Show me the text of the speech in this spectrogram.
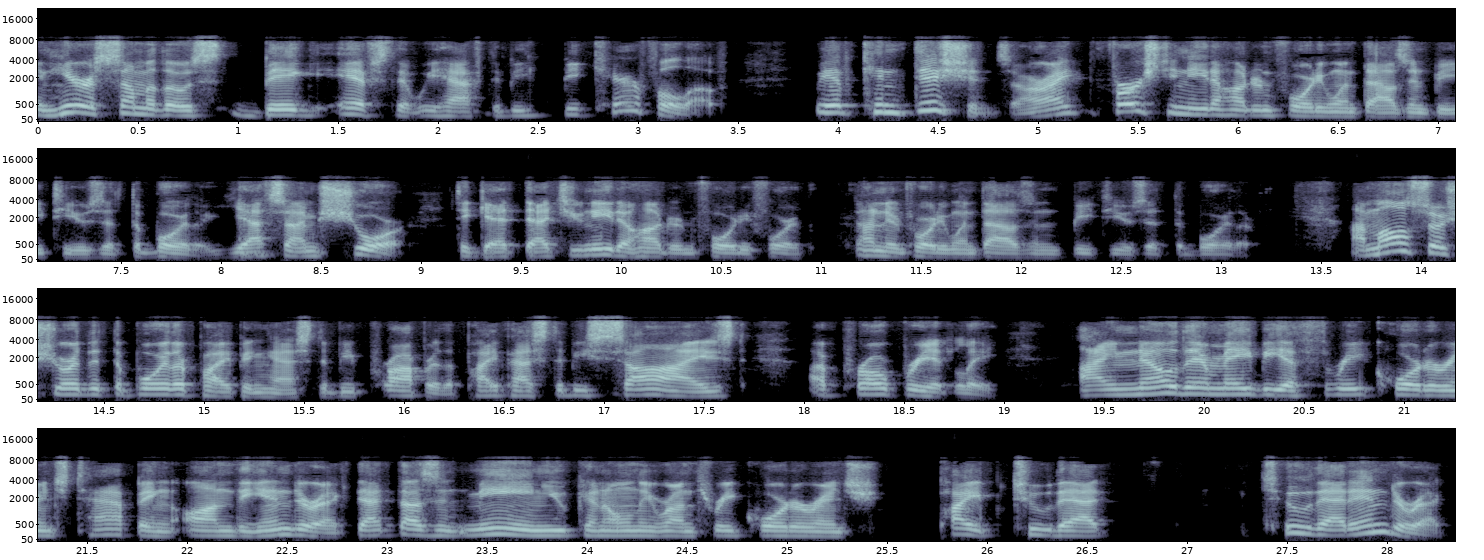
And here are some of those big ifs that we have to be, be careful of. we have conditions, all right? First, you need 141,000 BTUs at the boiler. Yes, I'm sure to get that, you need 144, 141,000 BTUs at the boiler. I'm also sure that the boiler piping has to be proper. The pipe has to be sized appropriately. I know there may be a three quarter inch tapping on the indirect. That doesn't mean you can only run three quarter inch pipe to that to that indirect.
